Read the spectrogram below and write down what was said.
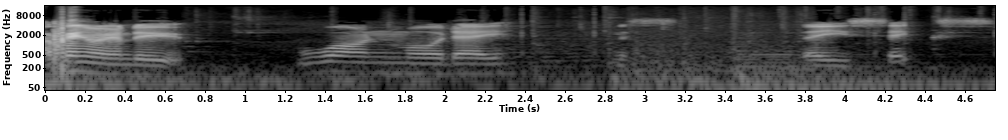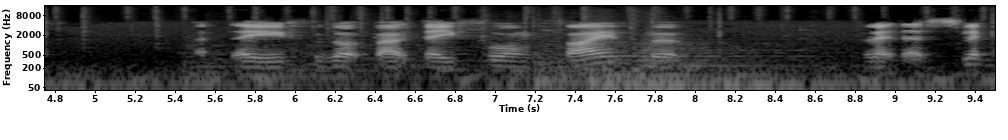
I think I'm gonna do one more day. This is day six. Uh, They forgot about day four and five, but let that slip.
